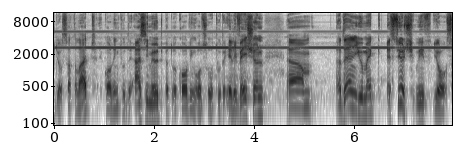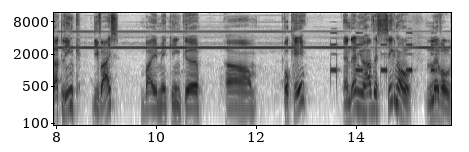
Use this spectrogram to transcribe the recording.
your satellite according to the azimuth but according also to the elevation. Um, then you make a search with your SatLink device by making uh, um, OK. And then you have the signal level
